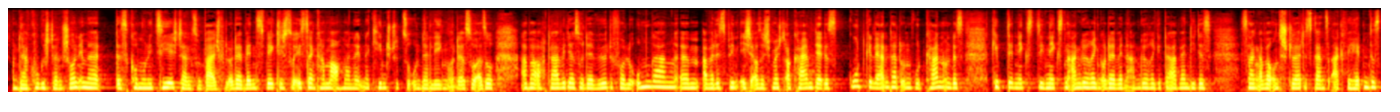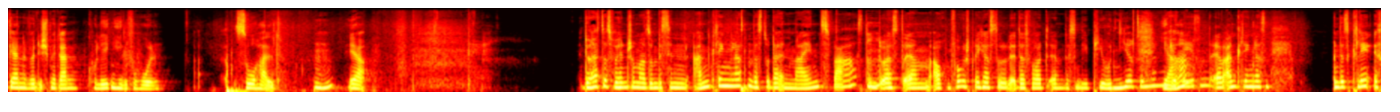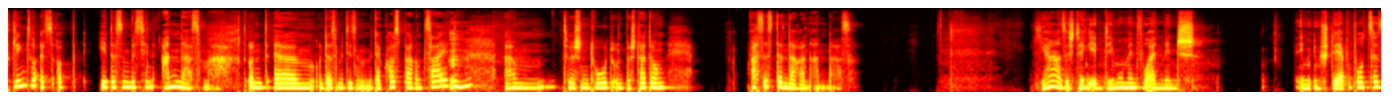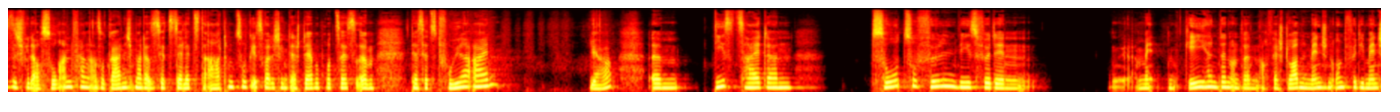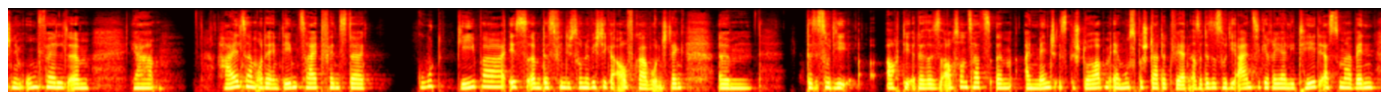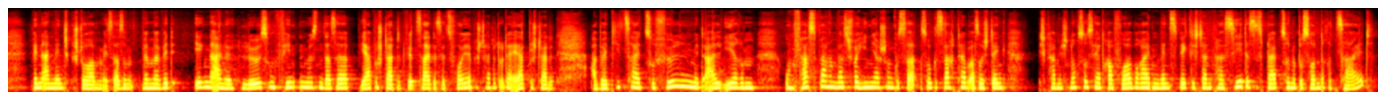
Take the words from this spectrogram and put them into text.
Und da gucke ich dann schon immer, das kommuniziere ich dann zum Beispiel. Oder wenn es wirklich so ist, dann kann man auch mal eine, eine Kindstütze unterlegen oder so. Also, aber auch da wieder so der würdevolle Umgang. Ähm, aber das bin ich. Also ich möchte auch keinem, der das gut gelernt hat und gut kann und das gibt der nächst, die nächsten Angehörigen oder wenn Angehörige da wären, die das sagen, aber uns stört es ganz arg, wir hätten das gerne, würde ich mir dann Kollegenhilfe holen. So halt. Mhm. Ja. Du hast das vorhin schon mal so ein bisschen anklingen lassen, dass du da in Mainz warst. Mhm. Und du hast ähm, auch im Vorgespräch hast du das Wort, ähm, das sind die Pionierinnen ja. gewesen, äh, anklingen lassen. Und das klingt, es klingt so, als ob ihr das ein bisschen anders macht. Und, ähm, und das mit diesem, mit der kostbaren Zeit mhm. ähm, zwischen Tod und Bestattung. Was ist denn daran anders? Ja, also ich denke, in dem Moment, wo ein Mensch im, im Sterbeprozess, ich will auch so anfangen, also gar nicht mal, dass es jetzt der letzte Atemzug ist, weil ich denke, der Sterbeprozess, ähm, der setzt früher ein. Ja, ähm, diese Zeit dann so zu füllen, wie es für den äh, gehenden und dann auch verstorbenen Menschen und für die Menschen im Umfeld ähm, ja heilsam oder in dem Zeitfenster gut gehbar ist, ähm, das finde ich so eine wichtige Aufgabe. Und ich denke, ähm, das ist so die auch die, das ist auch so ein Satz, ähm, ein Mensch ist gestorben, er muss bestattet werden. Also das ist so die einzige Realität erstmal, wenn, wenn ein Mensch gestorben ist. Also wenn man wird irgendeine Lösung finden müssen, dass er ja bestattet wird, sei das jetzt Feuer bestattet oder erdbestattet. Aber die Zeit zu füllen mit all ihrem Unfassbaren, was ich vorhin ja schon so gesagt habe, also ich denke, ich kann mich noch so sehr darauf vorbereiten, wenn es wirklich dann passiert ist, es bleibt so eine besondere Zeit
